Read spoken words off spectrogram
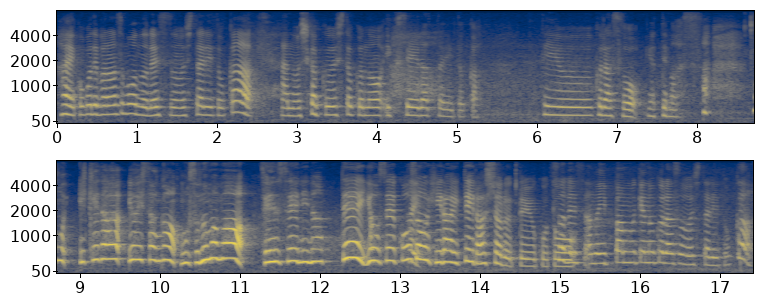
はい、ここでバランスボードのレッスンをしたりとか、あの資格取得の育成だったりとかっていうクラスをやってます。もう池田由衣さんがもうそのまま先生になって養成講座を開いていらっしゃるっていうこと、そうです。あの一般向けのクラスをしたりとか、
